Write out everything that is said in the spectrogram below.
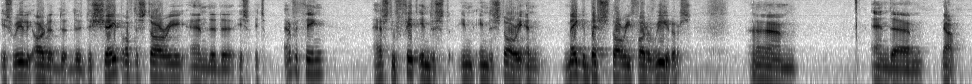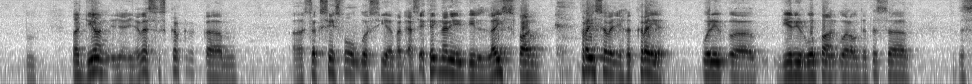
is really, or the, the, the shape of the story and the, the is, it's everything has to fit in the in, in the story and make the best story for the readers. Um, and um, yeah. Maar Deon, jy was um uh, suksesvol oor see want as ek kyk na die die lys van pryse wat jy gekry het oor die uh, deur Europa en oral, dit is uh dit is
